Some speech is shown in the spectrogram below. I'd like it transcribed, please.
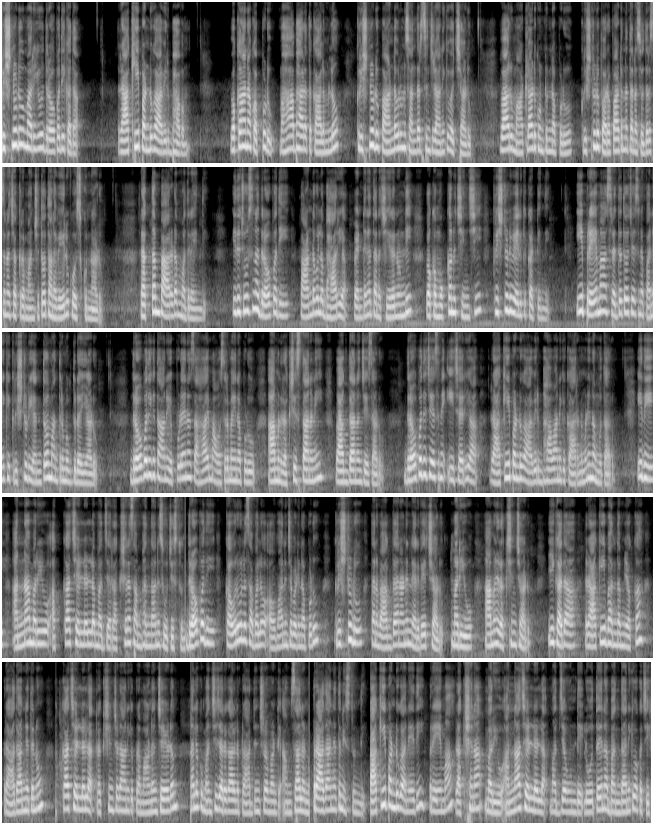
కృష్ణుడు మరియు ద్రౌపది కథ. రాఖీ పండుగ ఆవిర్భావం. ఒకానొకప్పుడు మహాభారత కాలంలో కృష్ణుడు పాండవులను సందర్శించడానికి వచ్చాడు. వారు మాట్లాడుకుంటున్నప్పుడు కృష్ణుడు పొరపాటున తన సుదర్శన చక్ర మంచుతో తన వేలు కోసుకున్నాడు. రక్తం పారడం మొదలైంది. ఇది చూసిన ద్రౌపది పాండవుల భార్య వెంటనే తన చీర నుండి ఒక ముక్కను చించి కృష్ణుని వేలికి కట్టింది. ఈ ప్రేమ శ్రద్ధతో చేసిన పనికి కృష్ణుడు ఎంతో మంత్రముగ్ధుడయ్యాడు. ద్రౌపదికి తాను ఎప్పుడైనా సహాయం అవసరమైనప్పుడు ఆమెను రక్షిస్తానని వాగ్దానం చేశాడు. ద్రౌపది చేసిన ఈ చర్య రాఖీ పండుగ ఆవిర్భావానికి కారణమని నమ్ముతారు. ఇది అన్న మరియు అక్క చెల్లెళ్ళ మధ్య రక్షణ సంబంధాన్ని సూచిస్తుంది. ద్రౌపది కౌరవుల సభలో అవమానించబడినప్పుడు కృష్ణుడు తన వాగ్దానాన్ని నెరవేర్చాడు మరియు ఆమెను రక్షించాడు. ఈ కథ రాఖీ బంధం యొక్క ప్రాధాన్యతను అక్కా చెల్లెల రక్షించడానికి ప్రమాణం చేయడం అన్నలకు మంచి జరగాలని ప్రార్థించడం వంటి అంశాలను ప్రాధాన్యతనిస్తుంది. రాఖీ పండుగ అనేది ప్రేమ రక్షణ మరియు అన్నా చెల్లెళ్ళ మధ్య ఉండే లోతైన బంధానికి ఒక చిహ్నం.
